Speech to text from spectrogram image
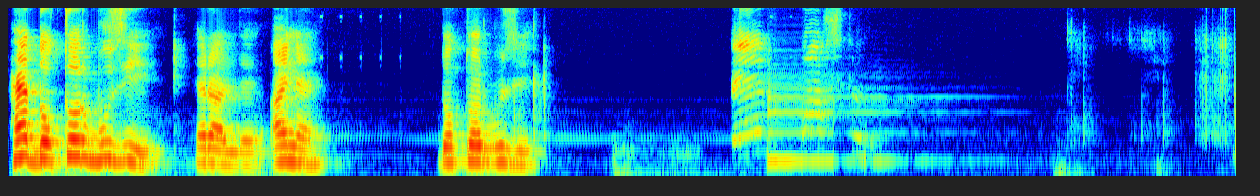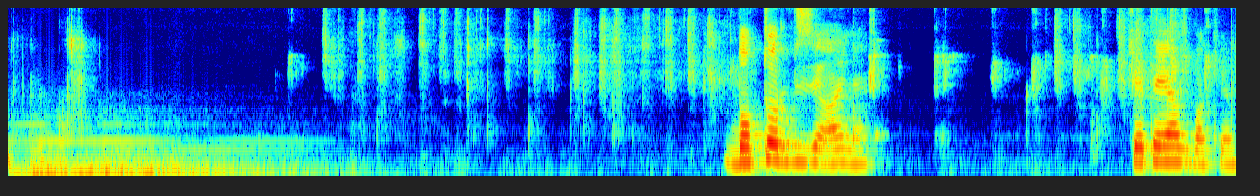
Ha Doktor Buzi herhalde. Aynen. Doktor Buzi. Ve bastım. Doktor Buzi aynen. Chat'e yaz bakayım.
